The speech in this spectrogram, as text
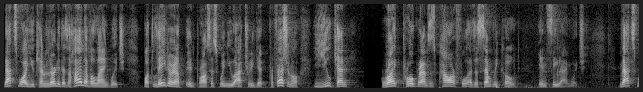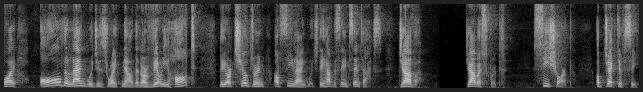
That's why you can learn it as a high level language, but later in process, when you actually get professional, you can write programs as powerful as assembly code in C language. That's why all the languages right now that are very hot they are children of C language. They have the same syntax. Java, JavaScript, C Sharp, Objective-C.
